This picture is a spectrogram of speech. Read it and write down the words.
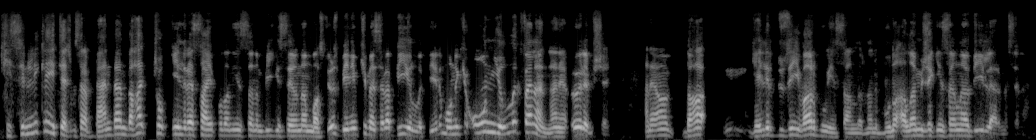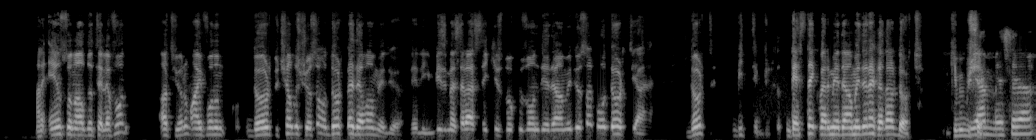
kesinlikle ihtiyaç. Mesela benden daha çok gelire sahip olan insanın bilgisayarından bahsediyoruz. Benimki mesela bir yıllık diyelim. Onunki 10 yıllık falan. Hani öyle bir şey. Hani ama daha gelir düzeyi var bu insanların. Hani bunu alamayacak insanlar değiller mesela. Hani en son aldığı telefon atıyorum iPhone'un 4'ü çalışıyorsa o 4'le devam ediyor dediği gibi. Biz mesela 8, 9, 10 diye devam ediyorsak o 4 yani. 4 bitti. Destek vermeye devam edene kadar 4 gibi bir şey. Yani mesela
